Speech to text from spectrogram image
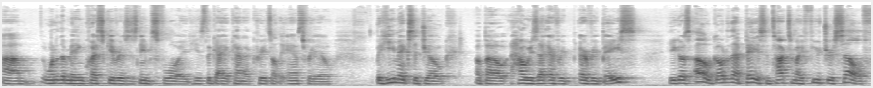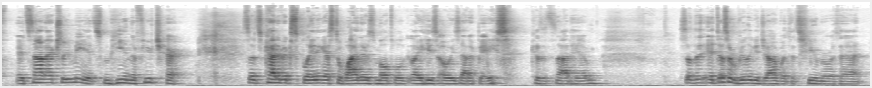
Um, one of the main quest givers, his name's Floyd. He's the guy who kind of creates all the amps for you. But he makes a joke about how he's at every every base. He goes, "Oh, go to that base and talk to my future self. It's not actually me; it's me in the future." so it's kind of explaining as to why there's multiple. Like he's always at a base because it's not him. So the, it does a really good job with its humor with that.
